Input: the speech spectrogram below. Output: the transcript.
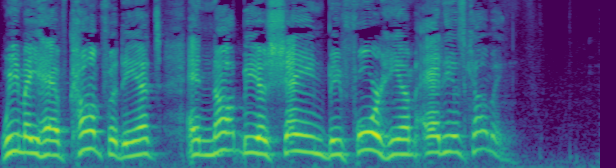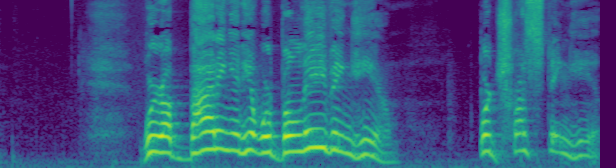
we may have confidence and not be ashamed before him at his coming. We're abiding in him. We're believing him. We're trusting him.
